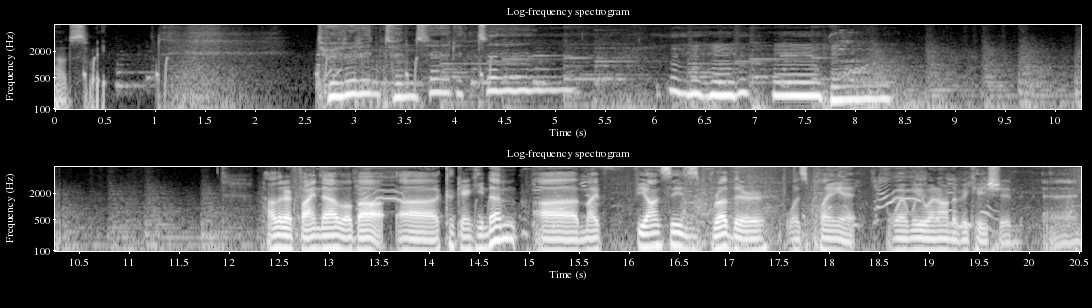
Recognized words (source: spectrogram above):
I'll just wait. How did I find out about uh, Cookie Run Kingdom? Uh, my fiance's brother was playing it when we went on a vacation, and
